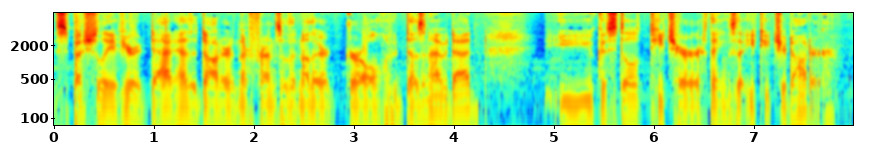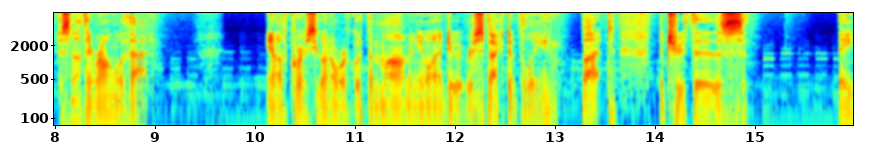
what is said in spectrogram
especially if your dad has a daughter and they're friends with another girl who doesn't have a dad, you, could still teach her things that you teach your daughter. There's nothing wrong with that. You know, of course, you want to work with the mom and you want to do it respectively, but the truth is they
